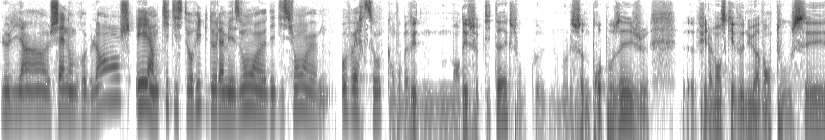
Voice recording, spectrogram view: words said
le lien euh, chaîne ombre blanche et un petit historique de la maison euh, d'édition euh, au verso. quand vous m'avez demandé ce petit texte ou que nous le sommes proposé, finalement, ce qui est venu avant tout, c'est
